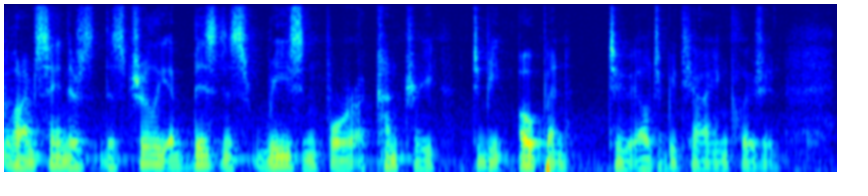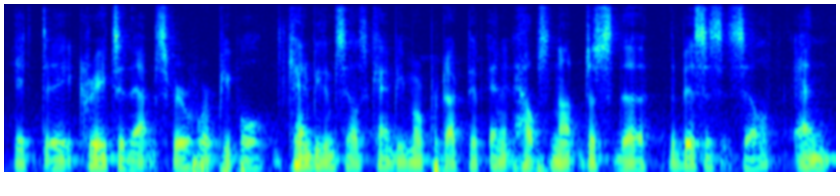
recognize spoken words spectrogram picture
what I'm saying. There's there's truly a business reason for a country to be open to LGBTI inclusion. It, it creates an atmosphere where people can be themselves, can be more productive, and it helps not just the, the business itself and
